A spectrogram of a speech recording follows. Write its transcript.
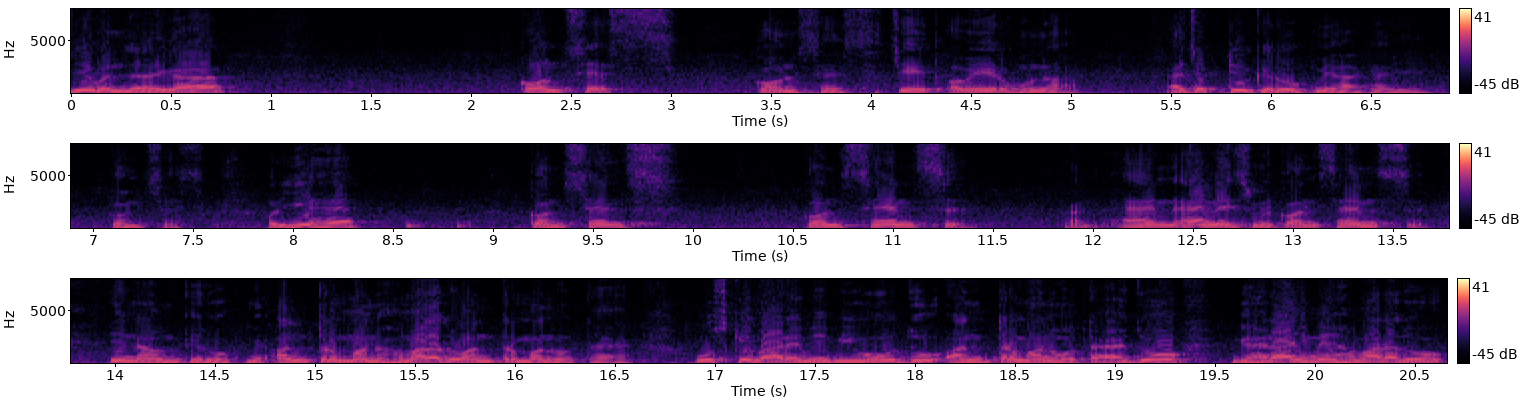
ये बन जाएगा कॉन्सेस कॉन्सेस चेत अवेयर होना. एजेक्टिव के रूप में आ गया ये कॉन्सेंस और ये है कॉन्सेंस कॉन्सेंस एन एन है इसमें कॉन्सेंस ये नाउन के रूप में, अंतर्मन, हमारा जो अंतर्मन होता है, उसके बारे में भी वो जो अंतर्मन होता है, जो गहराई में हमारा जो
